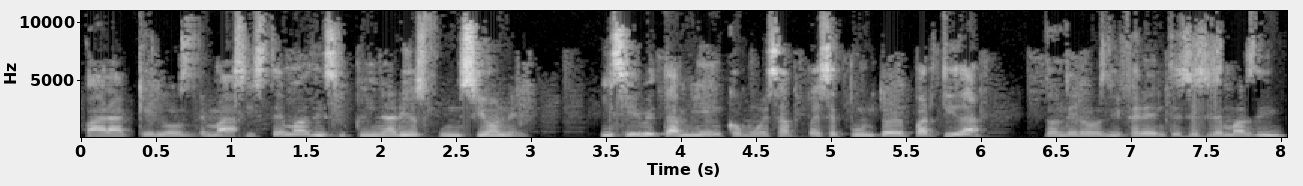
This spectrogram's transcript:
para que los demás sistemas disciplinarios funcionen. Y sirve también como esa, ese punto de partida donde los diferentes sistemas di-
